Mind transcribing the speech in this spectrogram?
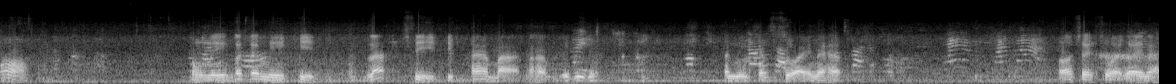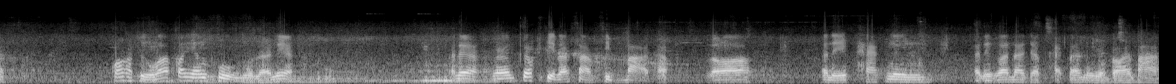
ก็ตรงนี้ก็จะมีขีดละสี่สิบห้าบาทนะครับดูดีอันนี้ก็สวยนะครับก็สวยๆเลยนะ ก็ถือว่าก็ยังถูกอยู่นะเนี่ยอันเนี้ยงั้นก็ขีดละสามสิบบาทครับ แล้วอันนี้แพ็คหนึ่งอันนี้ก็น่าจะแพ็คละหนึ่งร้อยบาท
